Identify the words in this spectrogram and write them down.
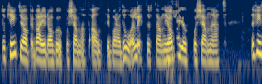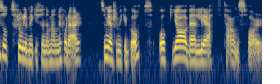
då kan ju inte jag varje dag gå upp och känna att allt är bara dåligt, utan jag går upp och känner att det finns otroligt mycket fina människor där som gör så mycket gott och jag väljer att ta ansvar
